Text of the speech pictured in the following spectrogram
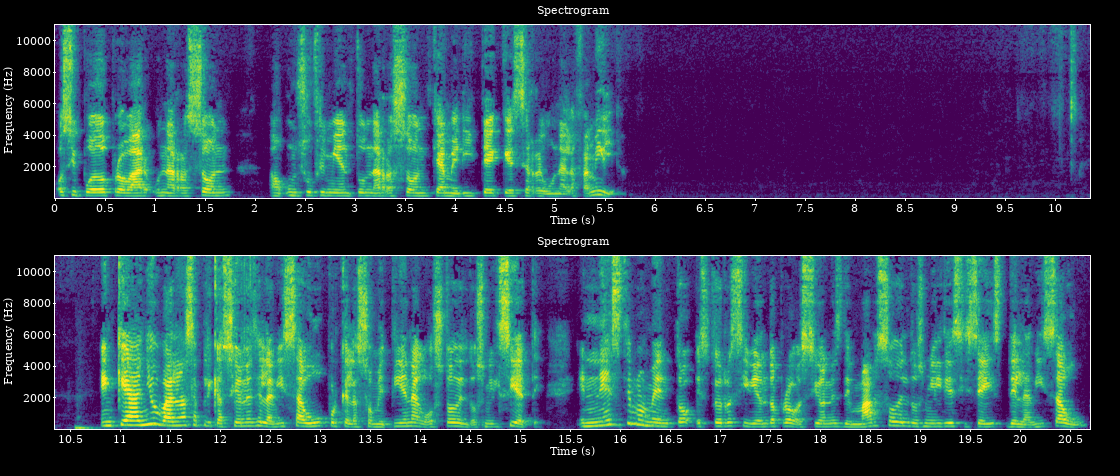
o si puedo probar una razón, ah, un sufrimiento, una razón que amerite que se reúna la familia. ¿En qué año van las aplicaciones de la visa U? Porque las sometí en agosto del 2007. En este momento estoy recibiendo aprobaciones de marzo del 2016 de la visa U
